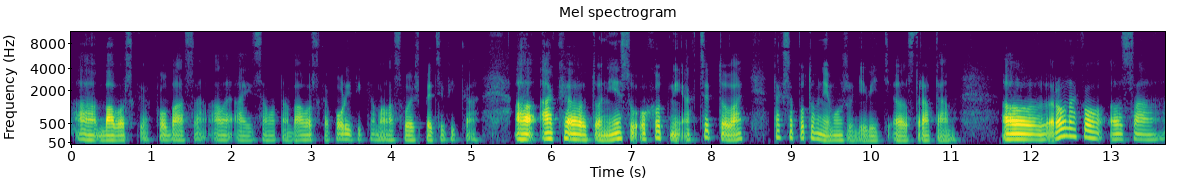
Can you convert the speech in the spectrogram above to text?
a bavorská klobása, ale aj samotná bavorská politika mala svoje špecifika. A ak to nie sú ochotní akceptovať, tak sa potom nemôžu diviť stratám. Rovnako sa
